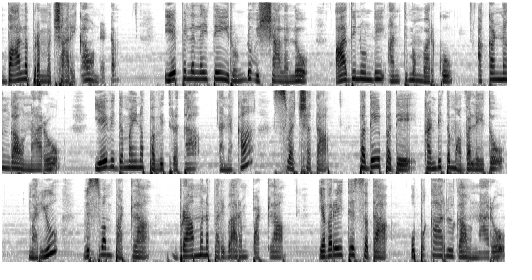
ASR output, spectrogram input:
బాల బ్రహ్మచారిగా ఉండటం. ఏ పిల్లలైతే ఈ రెండు విషయాలలో ఆది నుండి అంతిమం వరకు అఖండంగా ఉన్నారో. ఏ విధమైన పవిత్రత అనగా స్వచ్ఛత పదే పదే ఖండితం అవ్వలేదో. మరియు విశ్వం పట్ల బ్రాహ్మణ పరివారం పట్ల ఎవరైతే సదా ఉపకారులుగా ఉన్నారో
